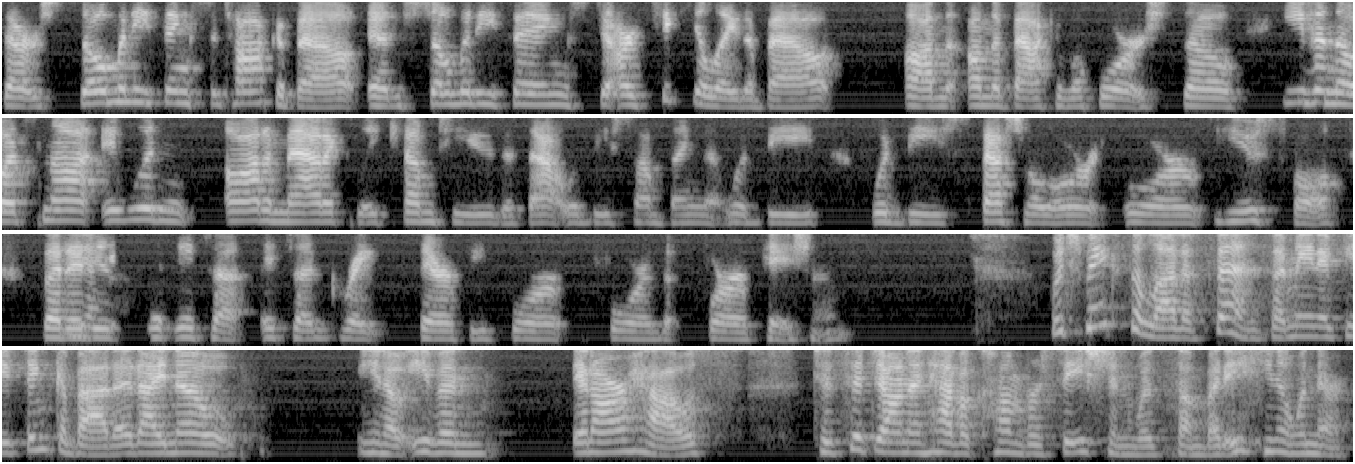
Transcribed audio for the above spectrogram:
there are so many things to talk about and so many things to articulate about on on the back of a horse. So even though it's not, it wouldn't automatically come to you that that would be something that would be would be special or or useful. But it yeah. is it's a it's a great therapy for for the for our patients. Which makes a lot of sense. I mean, if you think about it, I know, you know, even in our house, to sit down and have a conversation with somebody, you know, when they're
